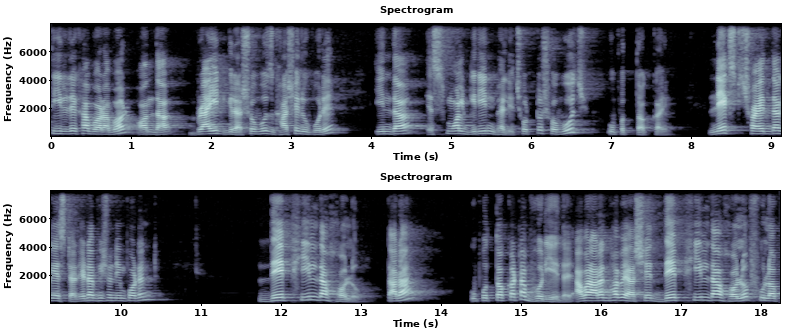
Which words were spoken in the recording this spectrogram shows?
তীর রেখা বরাবর অন দ্য ব্রাইট গ্রাস সবুজ ঘাসের উপরে in the small green valley ছোট্ট সবুজ উপত্যকায়। নেক্সট ছয়ের দাগ স্টার এটা ভীষণ ইম্পর্ট্যান্ট দে ফিল দ্য হলো তারা উপত্যকাটা ভরিয়ে দেয়। আবার আরেকভাবে আসে দে ফিল দ্য হলো ফুল অফ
